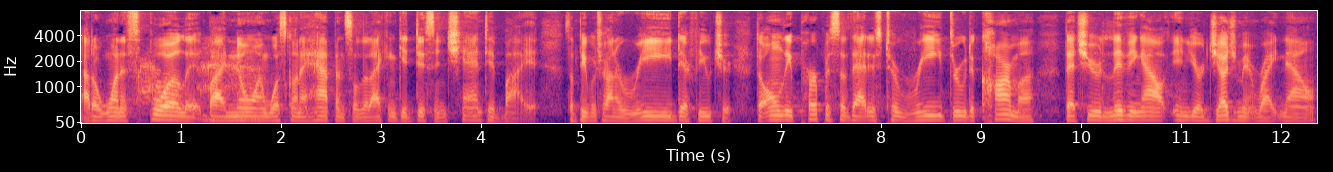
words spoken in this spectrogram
I don't want to spoil it by knowing what's going to happen so that I can get disenchanted by it. Some people trying to read their future. The only purpose of that is to read through the karma that you're living out in your judgment right now.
